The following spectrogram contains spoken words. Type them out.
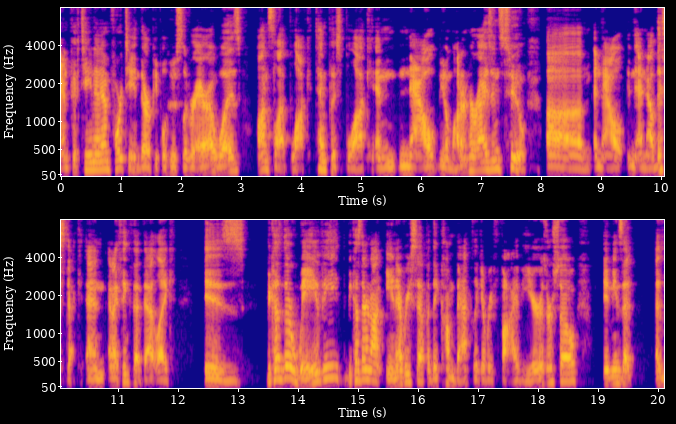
M15 and M14. There are people whose sliver era was onslaught block, tempest block, and now you know modern horizons too. Um, and now and now this deck, and and I think that that like is because they're wavy, because they're not in every set, but they come back like every five years or so. It means that as,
